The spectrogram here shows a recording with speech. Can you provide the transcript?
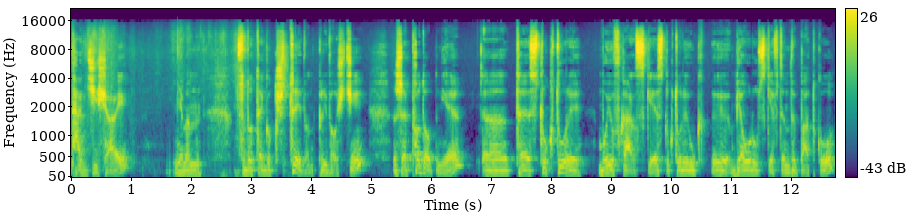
tak dzisiaj nie mam co do tego krzty wątpliwości, że podobnie e, te struktury bojówkarskie, struktury e, białoruskie w tym wypadku,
